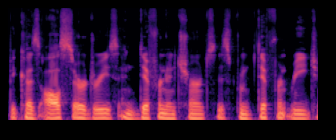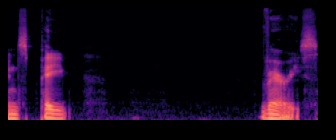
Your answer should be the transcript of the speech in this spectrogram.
because all surgeries and different insurances from different regions pay varies.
